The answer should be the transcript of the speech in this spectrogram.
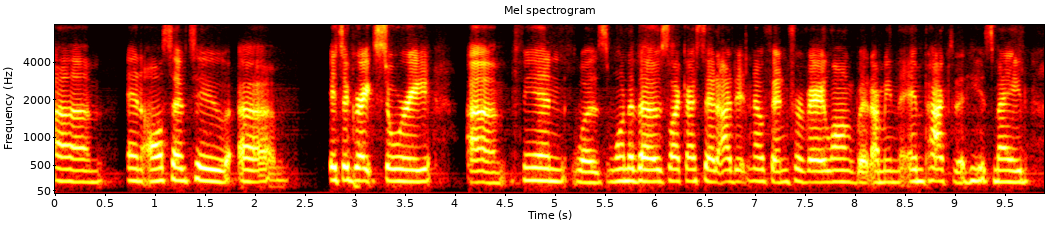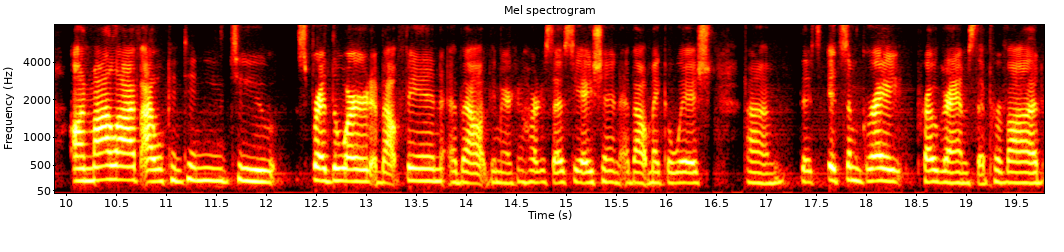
um, and also to um, it's a great story. Um, finn was one of those like i said i didn't know finn for very long but i mean the impact that he has made on my life i will continue to spread the word about finn about the american heart association about make a wish. Um, it's, it's some great programs that provide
